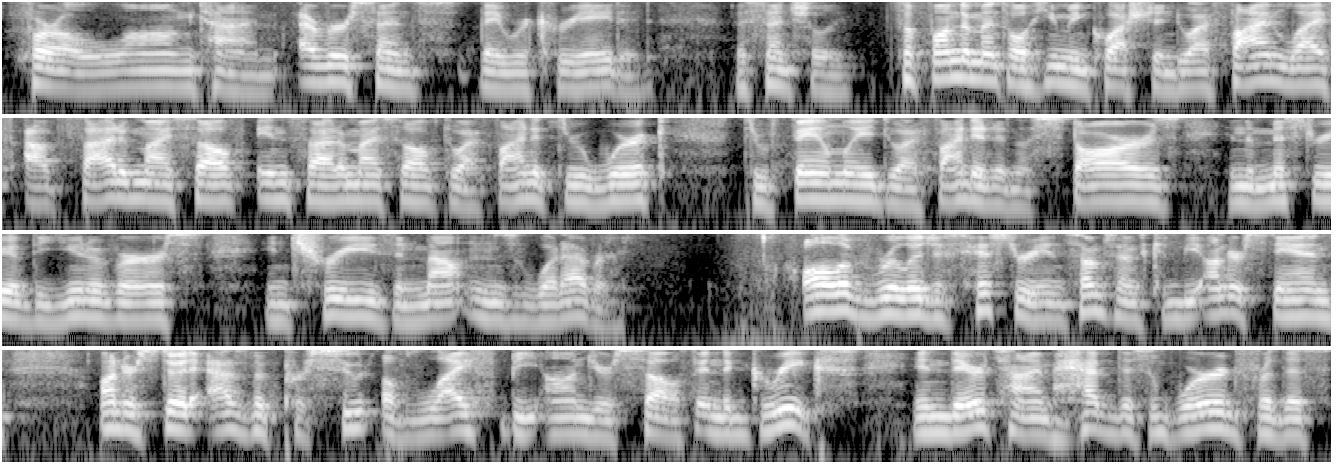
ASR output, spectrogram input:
for a long time, ever since they were created, essentially. It's a fundamental human question. Do I find life outside of myself, inside of myself? Do I find it through work, through family? Do I find it in the stars, in the mystery of the universe, in trees and mountains, whatever? All of religious history, in some sense, can be understand, understood as the pursuit of life beyond yourself. And the Greeks, in their time, had this word for this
